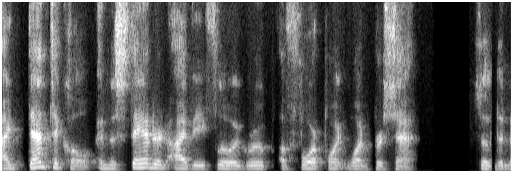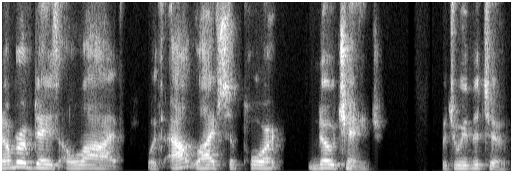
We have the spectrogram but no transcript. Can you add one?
identical in the standard IV fluid group of 4.1%. So the number of days alive without life support, no change between the two.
